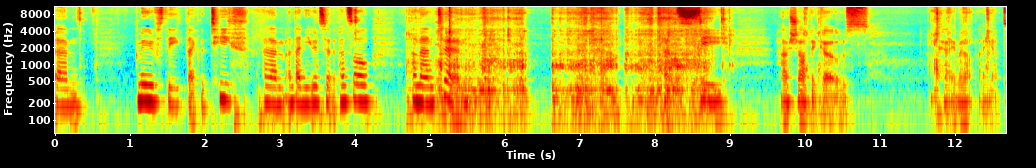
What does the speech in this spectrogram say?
um, moves the like the teeth, um, and then you insert the pencil, and then turn. Let's see how sharp it goes. Okay, we're not there yet.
